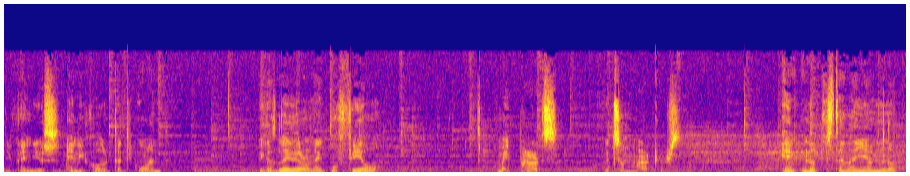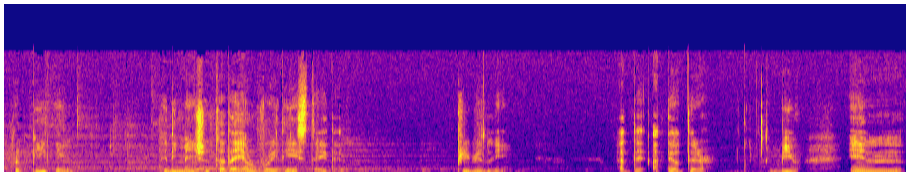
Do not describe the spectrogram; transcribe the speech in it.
you can use any color that you want. Because later on I will fill my parts with some markers. And notice that I am not repeating the dimensions that I already stated previously at the at the other view. And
